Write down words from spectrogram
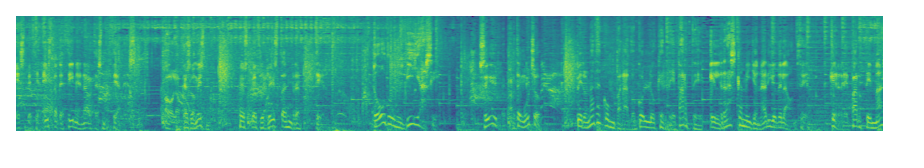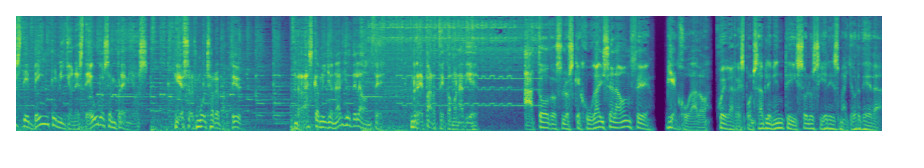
especialista de cine en artes marciales. O lo que es lo mismo, especialista en repartir. Todo el día así. Sí, reparte mucho. Pero nada comparado con lo que reparte el Rasca Millonario de la ONCE, que reparte más de 20 millones de euros en premios. Y eso es mucho repartir. Rasca Millonario de la ONCE. Reparte como nadie. A todos los que jugáis a la 11, bien jugado. Juega responsablemente y solo si eres mayor de edad.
